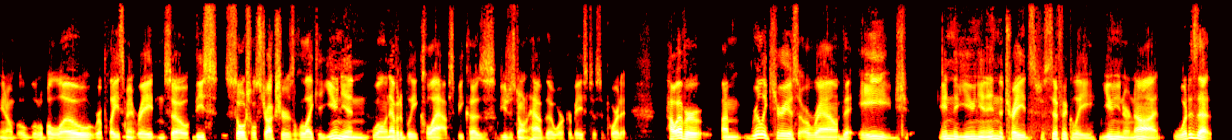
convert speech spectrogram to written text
you know, a little below replacement rate, and so these social structures, like a union, will inevitably collapse because you just don't have the worker base to support it. However, I'm really curious around the age in the union, in the trades specifically, union or not, what does that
